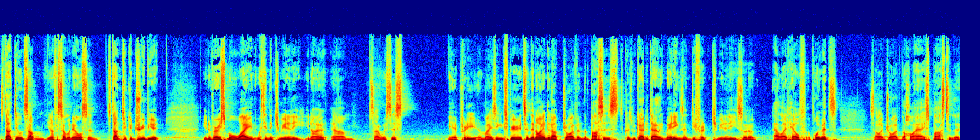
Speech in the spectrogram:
Start doing something, you know, for someone else, and start to contribute in a very small way within the community. You know, um, so it was just. Yeah, pretty amazing experience. And then I ended up driving the buses because we go to daily meetings and different community sort of allied health appointments. So I drive the HiAce bus to the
